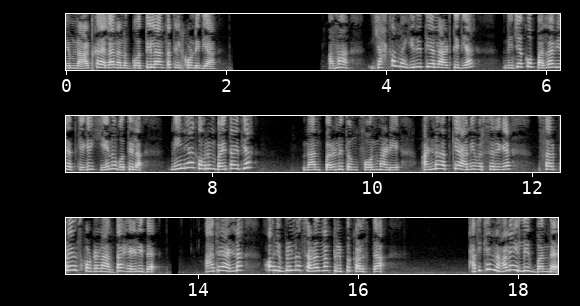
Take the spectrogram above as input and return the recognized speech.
ನಿಮ್ ನಾಟಕ ಎಲ್ಲ ನನಗೆ ಗೊತ್ತಿಲ್ಲ ಅಂತ ತಿಳ್ಕೊಂಡಿದ್ಯಾ? ಅಮ್ಮ, ಯಾಕಮ್ಮ ಈ ರೀತಿ ಎಲ್ಲ ಆಡ್ತಿದ್ಯಾ? ನಿಜಕ್ಕೂ ಪಲ್ಲವಿ ಅದಕ್ಕೆ ಏನು ಗೊತ್ತಿಲ್ಲ. ನೀನ್ ಯಾಕೆ ಅವ್ರನ್ನ ಬೈತಾ ಇದ್ಯಾ? ನಾನು ಪರಿಣಿತಂಗೆ ಫೋನ್ ಮಾಡಿ ಅಣ್ಣ ಅದಕ್ಕೆ ಆನಿವರ್ಸರಿಗೆ ಸರ್ಪ್ರೈಸ್ ಕೊಡೋಣ ಅಂತ ಹೇಳಿದ್ದೆ. ಆದ್ರೆ ಅಣ್ಣ ಅವರಿಬ್ಬರನ್ನ ಸಡನ್ ಆಗಿ ಟ್ರಿಪ್ ಕಳಿಸ್ದ. ಅದಕ್ಕೆ ನಾನೇ ಇಲ್ಲಿಗೆ ಬಂದೆ.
